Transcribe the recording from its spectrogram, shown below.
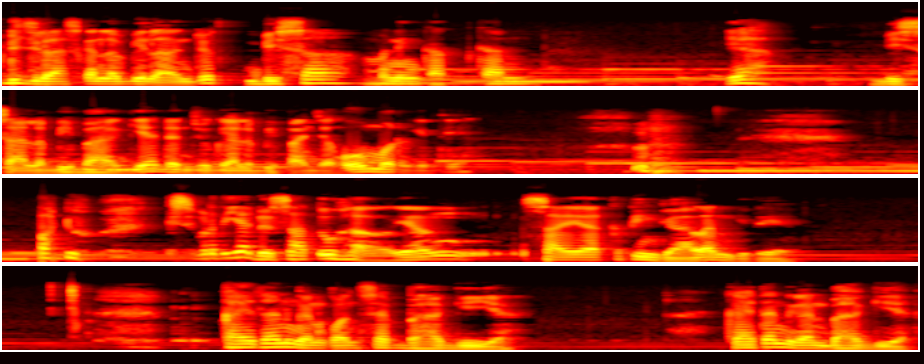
dijelaskan lebih lanjut bisa meningkatkan ya bisa lebih bahagia dan juga lebih panjang umur gitu ya. Waduh, sepertinya ada satu hal yang saya ketinggalan gitu ya. Kaitan dengan konsep bahagia. Kaitan dengan bahagia.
